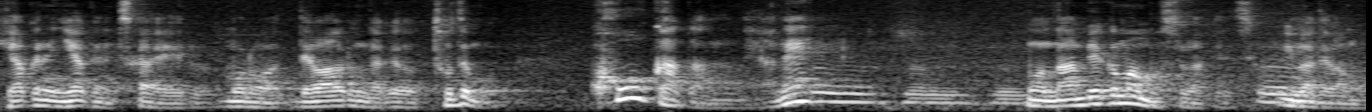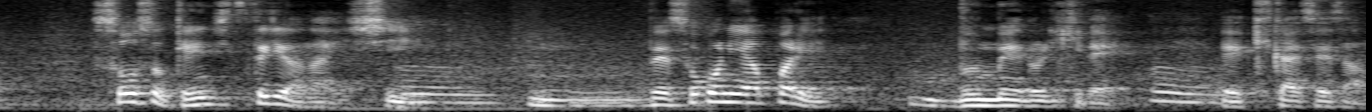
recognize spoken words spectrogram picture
100年200年使えるものではあるんだけどとても高価なんだよね、うんうん。もう何百万もするわけですよ、うん。今ではもう。そうすると現実的ではないし、うん。うん。でそこにやっぱり文明の利器で、うん。えー機械生産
